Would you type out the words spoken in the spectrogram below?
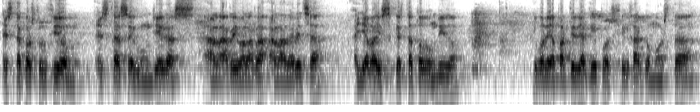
esta construcción está según llegas a la arriba a la, derecha, allá vais que está todo hundido. Y bueno, y a partir de aquí pues fijar cómo está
